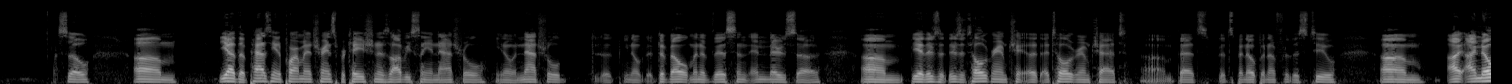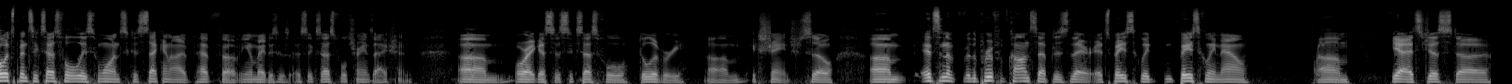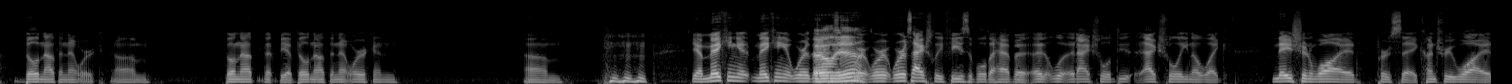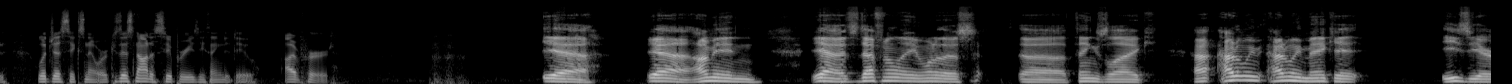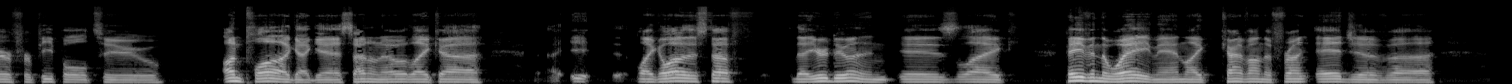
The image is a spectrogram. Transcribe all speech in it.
So, um, yeah, the P.A.Z.NIA Department of Transportation is obviously a natural, you know, a natural, you know, development of this. And, and there's, uh, um, yeah, there's a, there's a Telegram cha- a, a, Telegram chat um, that's that's been open up for this too. Um, I, I know it's been successful at least once because second I've have uh, you know made a, a successful transaction, um, or I guess a successful delivery um, exchange. So um, it's an, the proof of concept is there. It's basically basically now, um, yeah, it's just uh, building out the network, um, building out yeah building out the network and um, yeah making it making it where there's yeah. where, where, where, it's actually feasible to have a, a an actual actual you know like nationwide per se, countrywide logistics network because it's not a super easy thing to do. I've heard. yeah, yeah. I mean, yeah, it's definitely one of those uh, things. Like, how, how do we how do we make it easier for people to unplug, I guess. I don't know. Like, uh, it, like a lot of the stuff that you're doing is like paving the way, man, like kind of on the front edge of, uh,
